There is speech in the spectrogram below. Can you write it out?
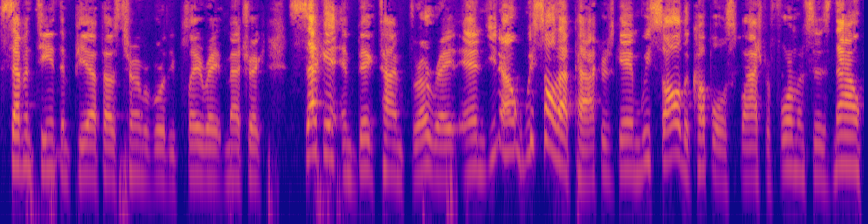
17th in PFF's turnover worthy play rate metric, second in big time throw rate. And, you know, we saw that Packers game. We saw the couple of splash performances. Now,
